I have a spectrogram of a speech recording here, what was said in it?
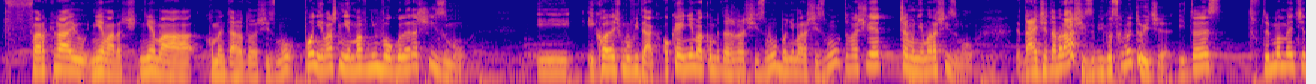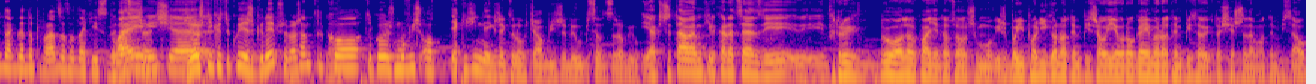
W Far Cry'u nie ma, nie ma komentarza do rasizmu, ponieważ nie ma w nim w ogóle rasizmu. I, I koleś mówi tak, okej, nie ma komentarza rasizmu, bo nie ma rasizmu, to właściwie czemu nie ma rasizmu? Dajcie tam rasizm i go skomentujcie. I to jest, w tym momencie nagle doprowadza do takiej sytuacji, że, się- że już nie krytykujesz gry, przepraszam, tylko, tylko już mówisz o jakiejś innej grze, którą chciałbyś, żeby Ubisoft zrobił. Jak czytałem kilka recenzji, w których było dokładnie to, co, o czym mówisz, bo i Polygon o tym pisał, i Eurogamer o tym pisał, i ktoś jeszcze tam o tym pisał,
